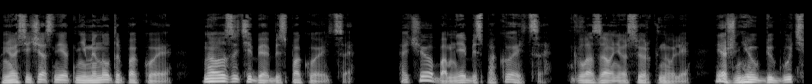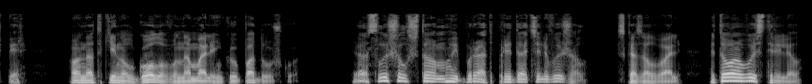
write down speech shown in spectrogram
«У него сейчас нет ни минуты покоя, но за тебя беспокоится». «А чё обо мне беспокоиться?» Глаза у него сверкнули. «Я же не убегу теперь. Он откинул голову на маленькую подушку. «Я слышал, что мой брат-предатель выжил», — сказал Валь. «Это он выстрелил.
